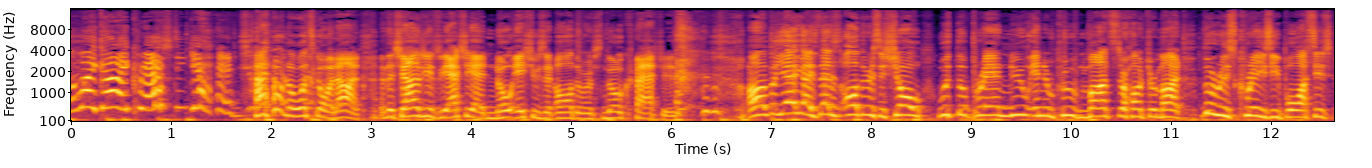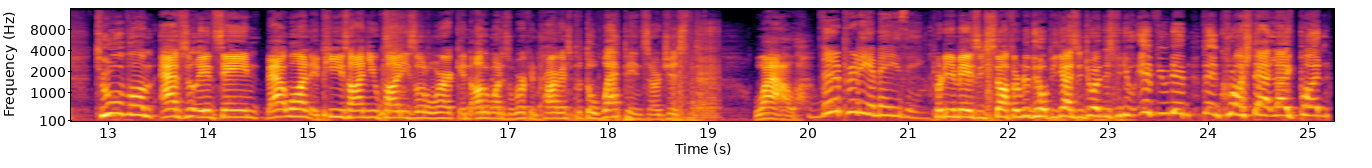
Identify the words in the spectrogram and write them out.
my god, I crashed again. I don't know what's going on. And the challenge is we actually had no issues at all. There was no crashes. uh, but yeah, guys, that is all there is to show with the brand new and improved Monster Hunter mod. There is crazy bosses. Two of them absolutely insane. That one, it pees on you, probably needs a little work, and the other one is a work in progress. But the weapons are just wow. They're pretty amazing. Pretty amazing stuff. I really hope you guys enjoyed this video. If you did, then crush that like button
